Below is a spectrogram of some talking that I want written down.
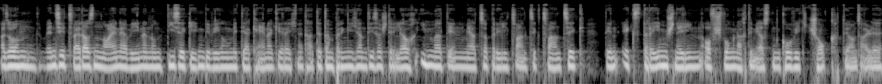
Also wenn Sie 2009 erwähnen und diese Gegenbewegung, mit der keiner gerechnet hatte, dann bringe ich an dieser Stelle auch immer den März, April 2020, den extrem schnellen Aufschwung nach dem ersten Covid-Schock, der uns alle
